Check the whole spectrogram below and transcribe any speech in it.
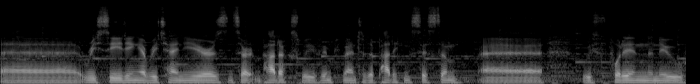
uh, reseeding every 10 years in certain paddocks. We've implemented a paddocking system. Uh, we've put in a new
